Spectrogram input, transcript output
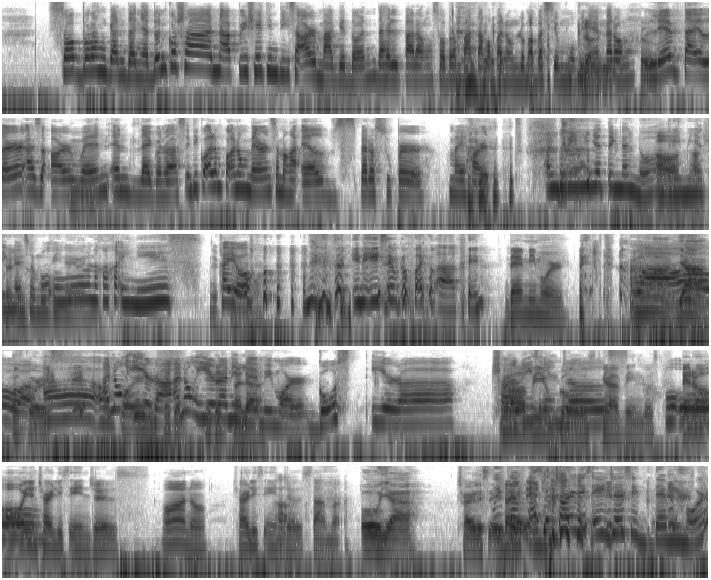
Sobrang ganda niya. Doon ko siya na-appreciate hindi sa Armageddon dahil parang sobrang bata ko pa nung lumabas yung movie na yun. Pero Liv Tyler as Arwen and Legolas, hindi ko alam kung anong meron sa mga elves, pero super my heart. Ang dreamy niya tingnan, no? Ang Oo, dreamy niya actually. tingnan sa movie na Oo, yun. nakakainis. Liv Kayo? Iniisip ko pa yung akin. Demi Moore. Ah, yeah, of Wow. course. Ah, of Anong course. era? Edad- Anong era edad ni pala. Demi Moore? Ghost era? Charlie's Grabe yung Angels? Ghost. Grabe yung Ghost. Oo. Pero oo yung Charlie's Angels. O ano? Charlie's Angels, tama. Oh, yeah. Charlie's Wait Angels. lang, Charlie's si Charlie's Angels si Demi Moore?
